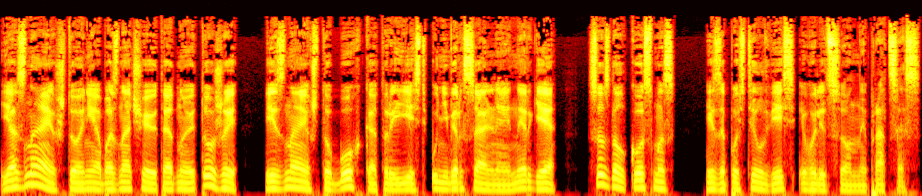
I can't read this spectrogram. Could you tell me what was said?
Я знаю, что они обозначают одно и то же, и знаю, что Бог, который есть универсальная энергия, создал космос и запустил весь эволюционный процесс.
